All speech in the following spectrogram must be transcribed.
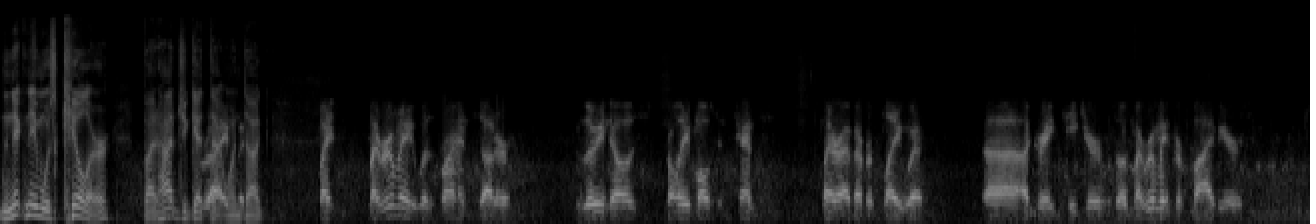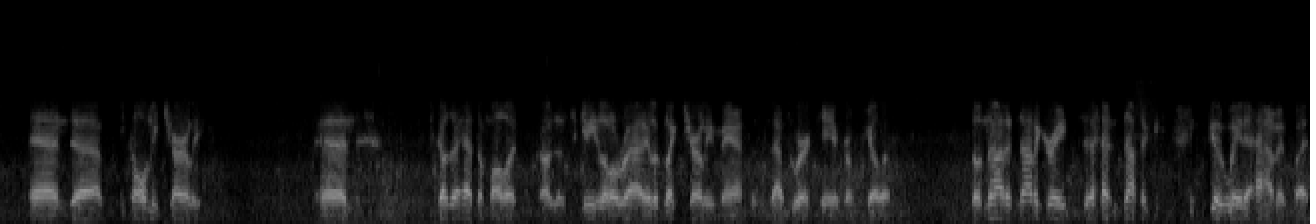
the nickname was Killer, but how did you get that one, Doug? My my roommate was Brian Sutter. Louis knows probably the most intense player I've ever played with. Uh, a great teacher. So my roommate for five years, and uh, he called me Charlie. And because I had the mullet, I was a skinny little rat. I looked like Charlie Manson. That's where it came from, Killer. So not a not a great, not a good way to have it, but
